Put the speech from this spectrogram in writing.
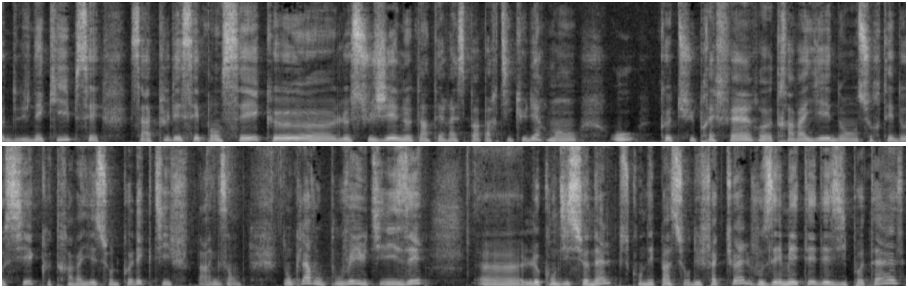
d'une équipe, c'est ça a pu laisser penser que euh, le sujet ne t'intéresse pas particulièrement ou que tu préfères euh, travailler sur tes dossiers que travailler sur le collectif, par exemple. Donc là, vous pouvez utiliser euh, le conditionnel, puisqu'on n'est pas sur du factuel, vous émettez des hypothèses,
